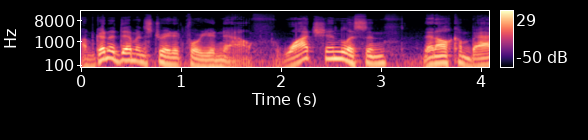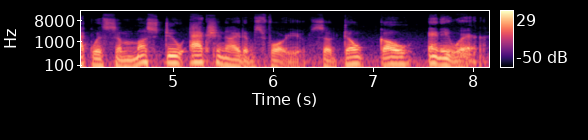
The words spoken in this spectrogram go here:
I'm going to demonstrate it for you now. Watch and listen, then I'll come back with some must-do action items for you, so don't go anywhere.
